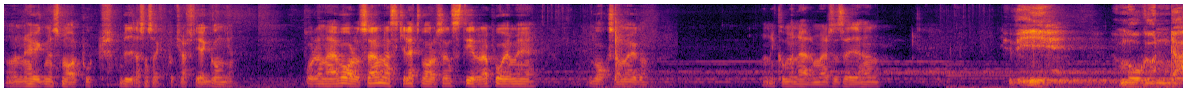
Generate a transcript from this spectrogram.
Och en hög men smal port vilar som sagt på kraftiga gången. Och den här varelsen, den här skelettvarelsen, stirrar på er med vaksamma ögon. När ni kommer närmare så säger han Vi Mogunda.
